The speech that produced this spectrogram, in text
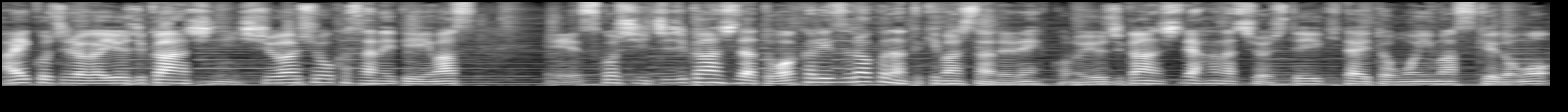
はい、こちらが4時間足に週足を重ねています。えー少し1時間足だと分かりづらくなってきましたんでね、この4時間足で話をしていきたいと思いますけども、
